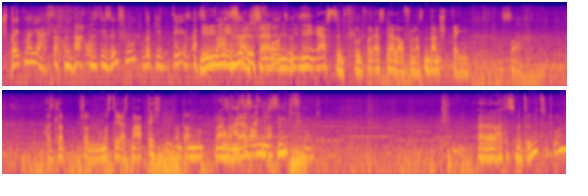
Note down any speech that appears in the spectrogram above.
sprengt man die einfach und nach uns die Sintflut? Wird die B ist also Nee, nee, nee, nee falsch. nee, nee, nee, erst Sintflut, weil erst leer laufen lassen, dann sprengen. Ach So. Also ich glaube schon, man muss die erstmal abdichten und dann Warum langsam heißt leer das laufen eigentlich lassen. Sintflut? Äh, hat das mit Sünde zu tun?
